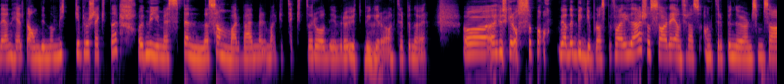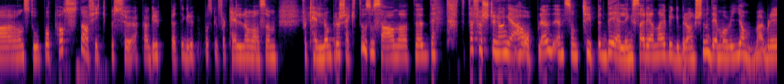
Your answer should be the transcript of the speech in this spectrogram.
det en helt annen dynamikk i prosjektet, og et mye mer spennende samarbeid mellom arkitekt og rådgiver og utbygger mm. og entreprenør. Og jeg husker også på, Vi hadde byggeplassbefaring der, så sa det en fra entreprenøren som sa Han sto på post da, og fikk besøk av gruppe etter gruppe og skulle fortelle om, som, fortelle om prosjektet, og så sa han at dette, dette er første gang jeg har opplevd en sånn type delingsarena i byggebransjen, og det må vi jammen bli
